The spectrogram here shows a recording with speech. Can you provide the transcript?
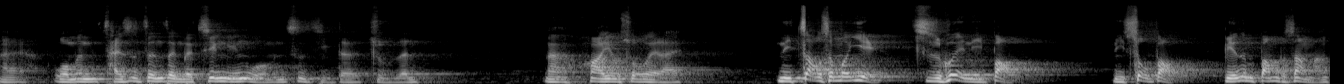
哎，我们才是真正的经营我们自己的主人。那话又说回来，你造什么业，只会你报，你受报，别人帮不上忙。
